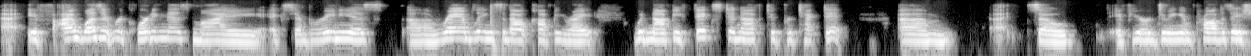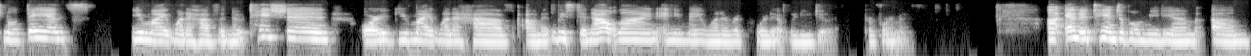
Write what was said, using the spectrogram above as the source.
uh, if I wasn't recording this, my extemporaneous uh, ramblings about copyright would not be fixed enough to protect it. Um, uh, so if you're doing improvisational dance, you might want to have a notation or you might want to have um, at least an outline and you may want to record it when you do it, performance. Uh, and a tangible medium. Um,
